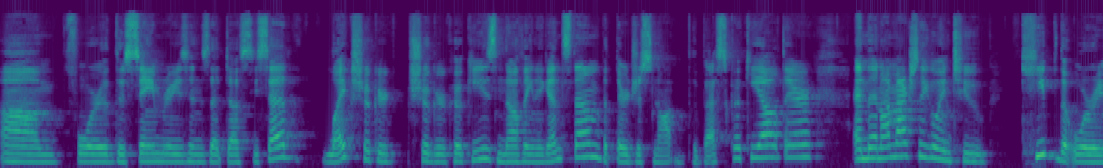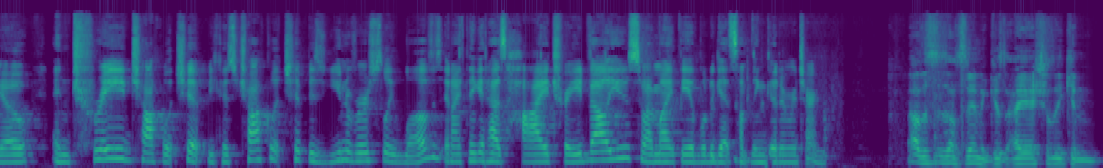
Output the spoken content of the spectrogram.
um, for the same reasons that Dusty said. Like sugar sugar cookies, nothing against them, but they're just not the best cookie out there. And then I'm actually going to keep the Oreo and trade chocolate chip because chocolate chip is universally loved and I think it has high trade value, so I might be able to get something good in return. Oh, this is outstanding because I actually can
